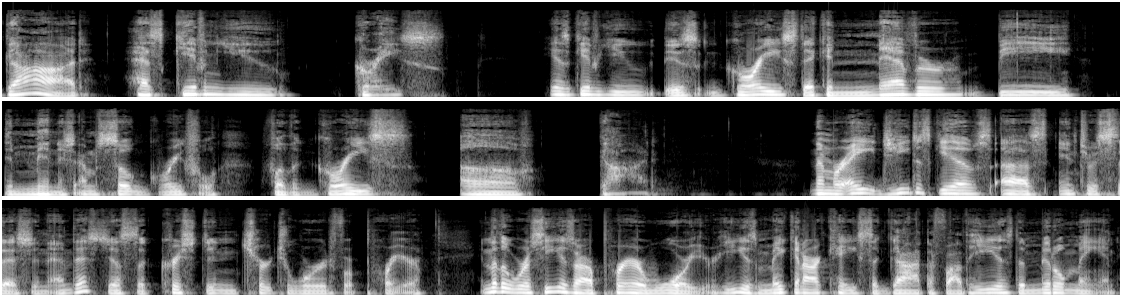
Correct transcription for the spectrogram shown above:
God has given you grace. He has given you this grace that can never be diminished. I'm so grateful for the grace of God. Number eight, Jesus gives us intercession, and that's just a Christian church word for prayer. In other words, he is our prayer warrior. He is making our case to God the Father. He is the middleman.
